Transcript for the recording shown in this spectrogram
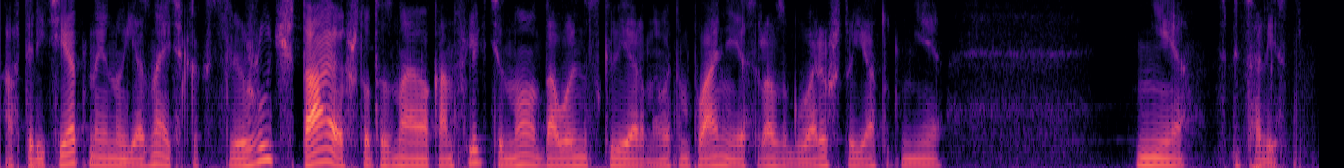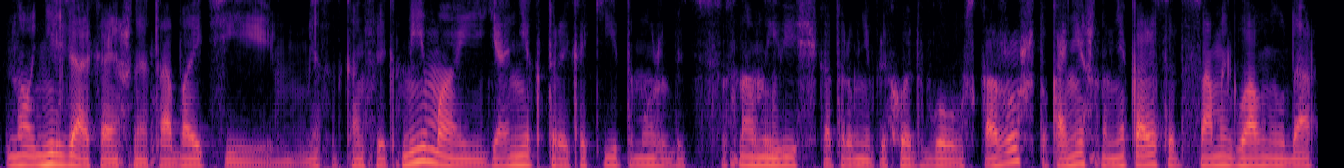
авторитетные. Ну, я, знаете, как слежу, читаю, что-то знаю о конфликте, но довольно скверно. В этом плане я сразу говорю, что я тут не, не специалист. Но нельзя, конечно, это обойти, этот конфликт мимо. И я некоторые какие-то, может быть, основные вещи, которые мне приходят в голову, скажу, что, конечно, мне кажется, это самый главный удар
